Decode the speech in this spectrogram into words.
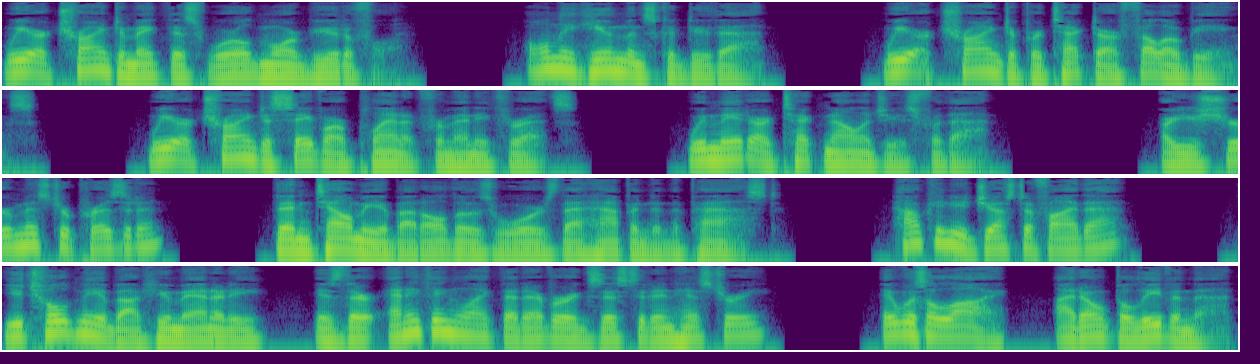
We are trying to make this world more beautiful. Only humans could do that. We are trying to protect our fellow beings. We are trying to save our planet from any threats. We made our technologies for that. Are you sure, Mr. President? Then tell me about all those wars that happened in the past. How can you justify that? You told me about humanity, is there anything like that ever existed in history? It was a lie, I don't believe in that.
